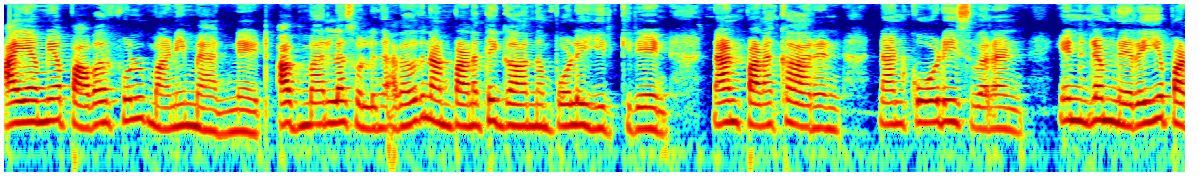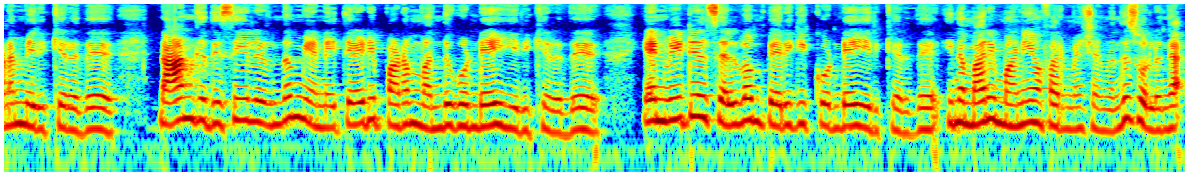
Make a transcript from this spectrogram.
ஐ ஆம் ஏ பவர்ஃபுல் மணி மேக்னெட் அது மாதிரிலாம் சொல்லுங்கள் அதாவது நான் பணத்தை காந்தம் போல ஈர்க்கிறேன் நான் பணக்காரன். நான் கோடீஸ்வரன். என்னிடம் நிறைய பணம் இருக்கிறது. நான்கு திசையிலிருந்தும் என்னை தேடி பணம் வந்து கொண்டே இருக்கிறது. என் வீட்டில் செல்வம் பெருகி கொண்டே இருக்கிறது. இந்த மாதிரி மணி அஃபர்மேஷன் வந்து சொல்லுங்கள்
